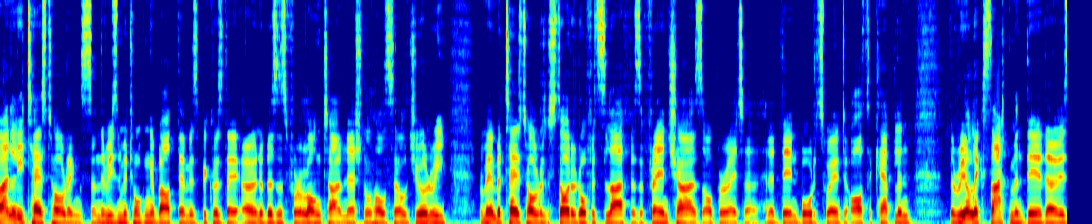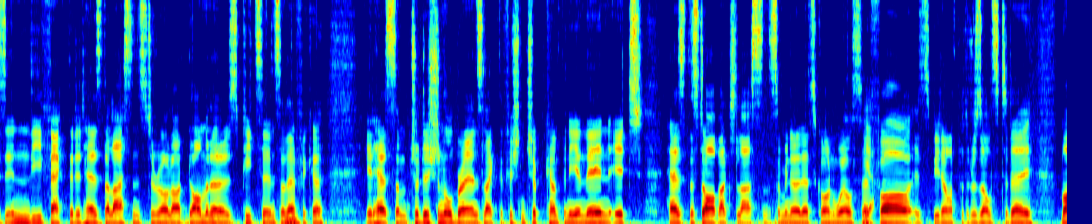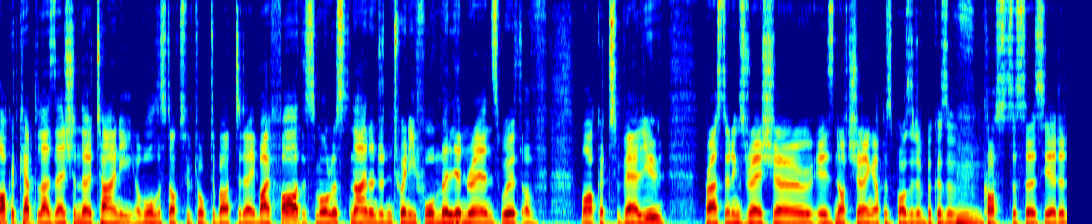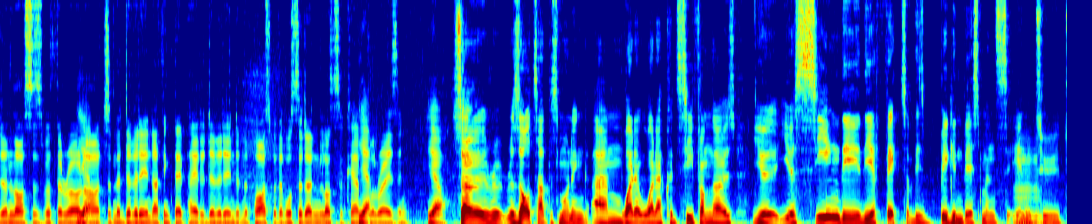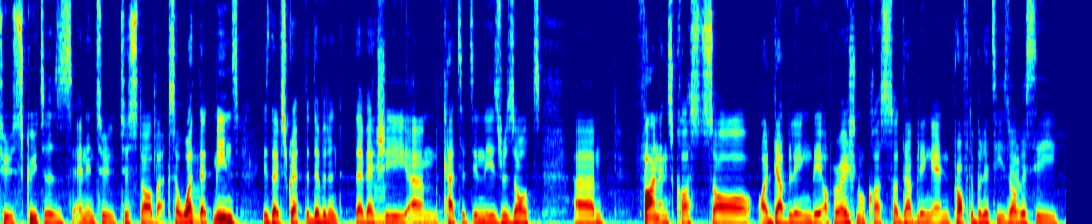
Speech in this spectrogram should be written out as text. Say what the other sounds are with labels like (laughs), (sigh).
Finally, Taste Holdings. And the reason we're talking about them is because they own a business for a long time, National Wholesale Jewellery. Remember, Taste Holdings started off its life as a franchise operator and it then bought its way into Arthur Kaplan. The real excitement there, though, is in the fact that it has the license to roll out Domino's Pizza in South mm. Africa. It has some traditional brands like the Fish and Chip Company, and then it has the Starbucks license. And we know that's gone well so yeah. far. It's been out with results today. Market capitalization, though, tiny. Of all the stocks we've talked about today, by far the smallest 924 million rands worth of market value price earnings ratio is not showing up as positive because of mm. costs associated and losses with the rollout yeah. and the dividend. I think they paid a dividend in the past, but they've also done lots of capital yeah. raising. Yeah. So re- results out this morning. Um, what what I could see from those, you're you're seeing the the effects of these big investments mm. into to scooters and into to Starbucks. So what mm. that means is they've scrapped the dividend. They've actually um, cut it in these results. Um, finance costs are, are doubling, their operational costs are doubling, and profitability is yeah. obviously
